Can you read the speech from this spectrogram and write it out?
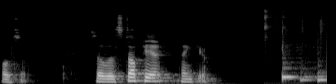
also. So we'll stop here. Thank you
